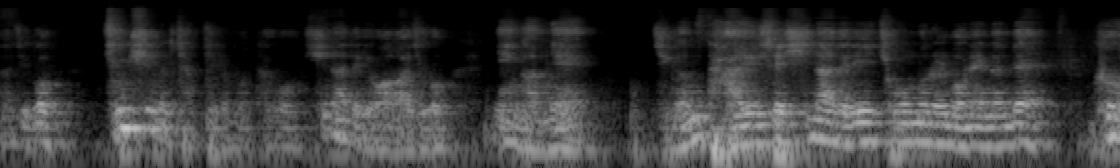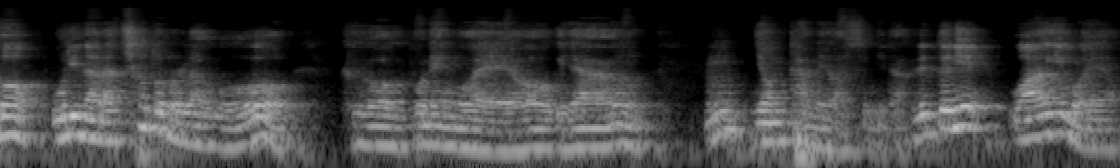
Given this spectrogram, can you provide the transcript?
가지고 중심을 잡지를 못하고 신하들이 와가지고 임금님 지금 다윗의 신하들이 조문을 보냈는데 그거 우리나라 쳐들어오려고 그거 보낸 거예요 그냥 음? 영탐해 왔습니다. 그랬더니 왕이 뭐예요?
